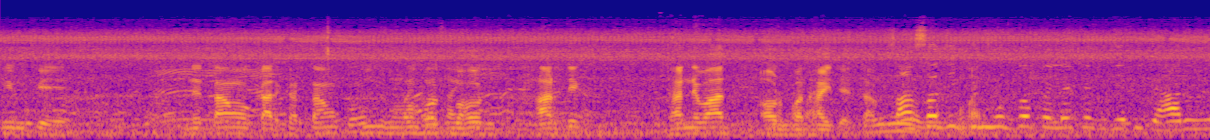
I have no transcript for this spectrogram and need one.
टीम के नेताओं कार्यकर्ताओं को बहुत बहुत हार्दिक धन्यवाद और बधाई देता हूँ। सांसद जी किन मुद्दों पे लेकर बीजेपी बिहार हुई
